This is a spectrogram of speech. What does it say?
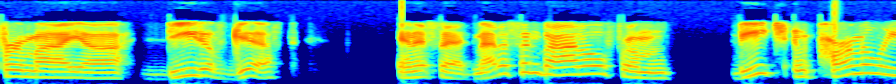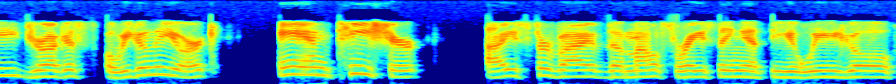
for my uh, deed of gift, and it said medicine bottle from Beach and Parmalee Druggist, Owego, New York, and t shirt. I survived the mouse racing at the Owego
